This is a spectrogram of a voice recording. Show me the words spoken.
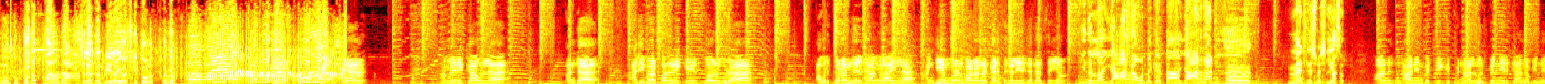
மூக்கு புடப்பா இருந்தா சில நேரத்துல இப்படி எல்லாம் யோசிக்க தோணும். கொஞ்சம். ஏன்? அமெரிக்கா உள்ள அந்த அதிபர் பதவிக்கு இருப்பவர் கூட அவர் தொடர்ந்து இருக்கிறாங்களா? இல்ல. அங்கேயும் முரண்பாடான கருத்துக்கள் இருக்க தான் செய்யும். இதெல்லாம் யாரா உன்ட்ட கேட்டா? யாரா நீ? ஸ்பெஷலிஸ்ட் ஆணுக்கு ஆணின் வெற்றிக்கு பின்னால் ஒரு பெண் இருக்கிறாங்க அப்படின்னு.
